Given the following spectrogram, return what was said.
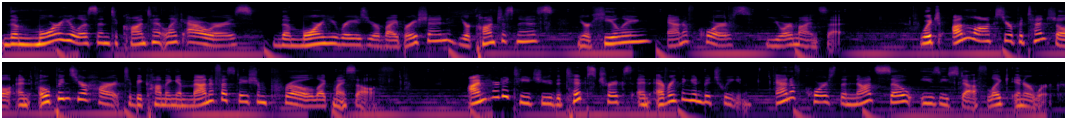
The more you listen to content like ours, the more you raise your vibration, your consciousness, your healing, and of course, your mindset, which unlocks your potential and opens your heart to becoming a manifestation pro like myself. I'm here to teach you the tips, tricks, and everything in between, and of course, the not so easy stuff like inner work.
